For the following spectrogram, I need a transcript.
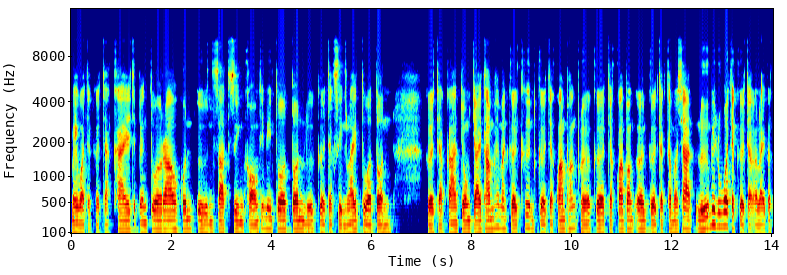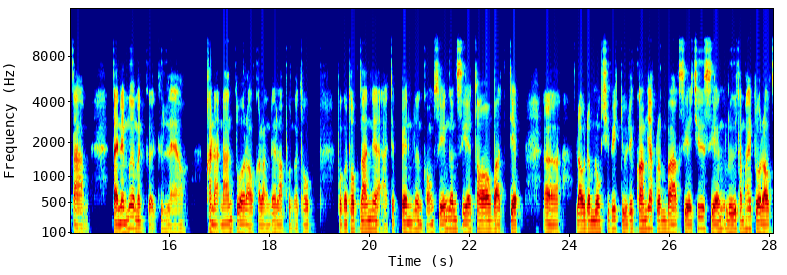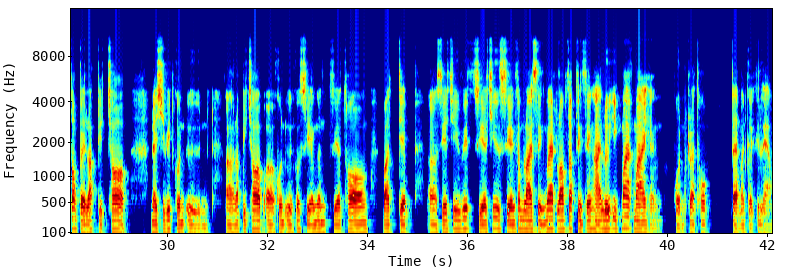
ไม่ว่าจะเกิดจากใครจะเป็นตัวเราคนอื่นสัตว์สิ่งของที่มีตัวตน หรือเกิดจากสิ่งไร้ตัวตน เกิดจากการจงใจทำให้มันเกิดขึ้น เกิดจากความพังเผลอเกิดจากความบังเอิญ เกิดจากธรรมชาติ หรือไม่รู้ว่าจะเกิดจากอะไรก็ตาม แต่ในเมื่อมันเกิดขึ้นแล้ว ขณะนั้นตัวเรากำลังได้รับผลกระทบ ผลกระทบนั้นเนี่ยอาจจะเป็นเรื่องของเสียเงินเสียทองบาดเจ็บเเราดำรงชีวิตอยู่ด้วยความยากลำบากเสียชื่อเสียง หรือทำให้ตัวเราต้องไปรับผิดชอบ ในชีวิตคนอื่นเอ่อรับผิดชอบเอ่อคนอื่นเขาเสียเงินเสียทอง บาดเจ็บเอ่อเสียชีวิตเสียชื่อเสียงทำลายสิ่งแวดล้อมทรัพย์สินเสียหาย หรืออีกมากมายแห่งผลกระทบ แต่มันเกิดขึ้นแล้ว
